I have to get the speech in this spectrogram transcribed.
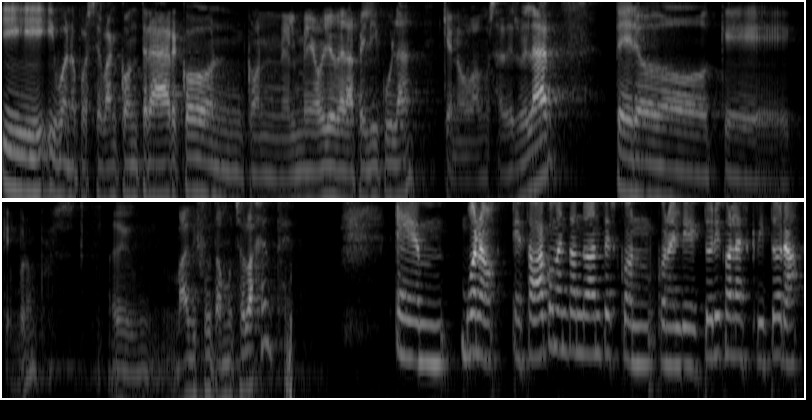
Y, bueno, pues se va a encontrar con, con, el meollo de la película, que no vamos a desvelar, pero que, bueno, pues eh, va a disfrutar mucho la gente. Eh, bueno, estaba comentando antes con, con, el director y con la escritora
